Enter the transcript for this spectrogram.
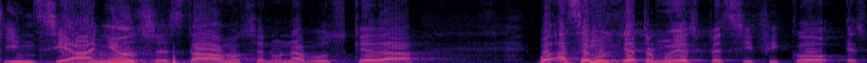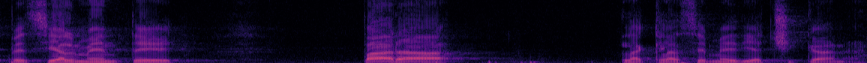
15 años, estábamos en una búsqueda. Bueno, hacemos teatro muy específico, especialmente para la clase media chicana,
